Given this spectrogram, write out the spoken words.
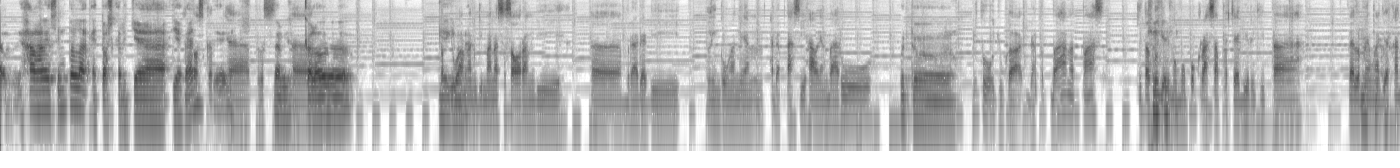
eh, hal-hal yang simpel lah, etos kerja, ya kan? Terus kerja terus Nah, eh, kalau ya gimana? perjuangan gimana seseorang di eh, berada di lingkungan yang adaptasi hal yang baru Betul. itu juga dapet banget mas kita tuh jadi memupuk rasa percaya diri kita film yang Betul. mengajarkan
